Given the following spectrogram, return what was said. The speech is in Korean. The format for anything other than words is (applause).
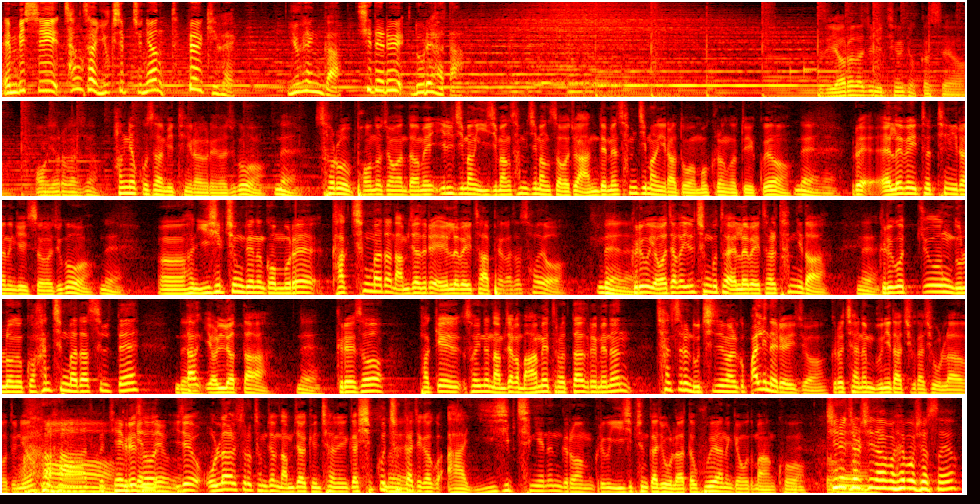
MBC 창사 60주년 특별 기획 유행가 시대를 노래하다. 그래서 여러 가지 미팅을 겪었어요. 어 여러 가지요. 학력고사 미팅이라 그래가지고 네, 서로 번호 정한 다음에 1지망, 2지망, 3지망 써가지고 안 되면 3지망이라도 뭐 그런 것도 있고요. 네, 네, 그리고 엘리베이터 팅이라는 게 있어가지고 네, 어, 한 20층 되는 건물에 각 층마다 남자들이 엘리베이터 앞에 가서 서요. 네, 네. 그리고 여자가 1층부터 엘리베이터를 탑니다. 네, 그리고 쭉 눌러놓고 한 층마다 쓸 때 딱 네. 열렸다. 네, 그래서 밖에 서 있는 남자가 마음에 들었다 그러면은 찬스를 놓치지 말고 빨리 내려야죠. 그렇지 않으면 문이 닫히고 다시 올라가거든요. 아, 그 재밌겠네요. 그래서 이제 올라갈수록 점점 남자가 괜찮으니까 19층까지 네. 가고 아 20층에는 그럼 그리고 20층까지 올라갔다 후회하는 경우도 많고 신해철 네. 씨는 한번 해보셨어요?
